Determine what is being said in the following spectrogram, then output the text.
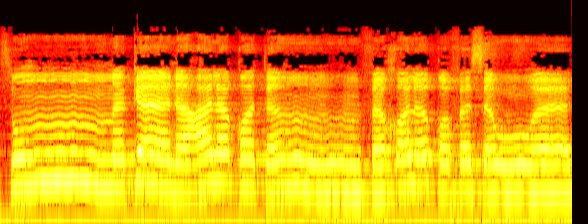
ثم كان علقة فخلق فسوى.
